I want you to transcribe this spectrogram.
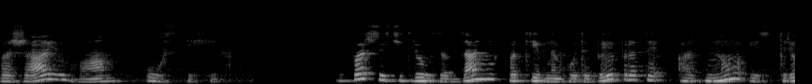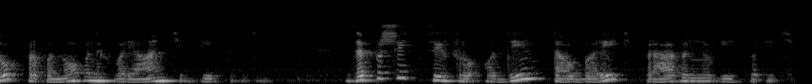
Бажаю вам успіхів! У перших чотирьох завданнях потрібно буде вибрати одну із трьох пропонованих варіантів відповіді. Запишіть цифру 1 та оберіть правильну відповідь.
